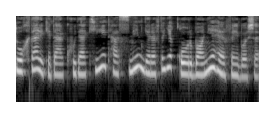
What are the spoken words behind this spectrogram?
دختری که در کودکی تصمیم گرفته یه قربانی حرفه‌ای باشه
